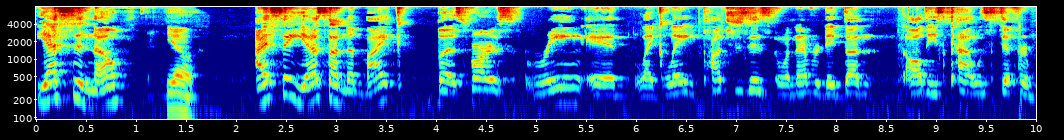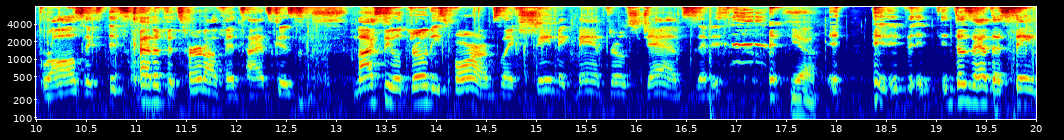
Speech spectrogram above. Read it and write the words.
Yes and no. Yeah. I say yes on the mic, but as far as ring and like laying punches is whenever they've done all these countless different brawls, it's, it's kind of a turnoff at times because Moxley will throw these forearms like Shane McMahon throws jabs, and it, yeah, it, it, it, it, doesn't have the same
